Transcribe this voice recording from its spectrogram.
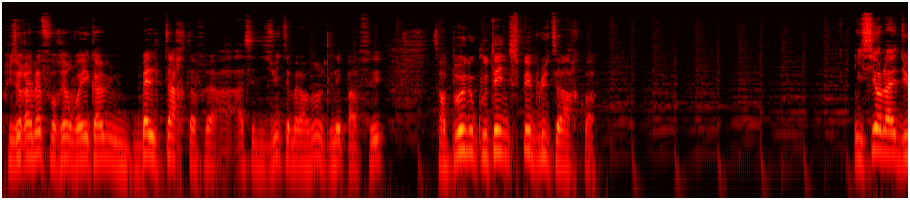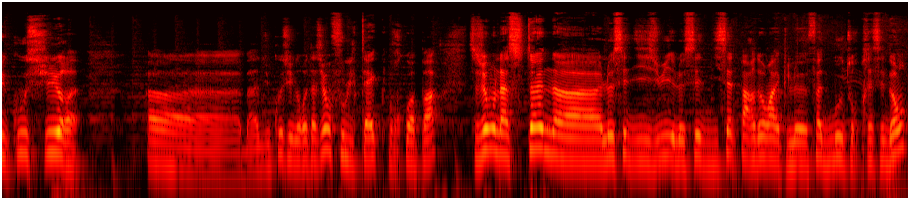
Freezer MF aurait envoyé quand même une belle tarte à, à, C18 et malheureusement je ne l'ai pas fait. Ça peut nous coûter une spé plus tard, quoi. Ici, on a du coup sur euh, bah, du coup, c'est une rotation full tech, pourquoi pas. Sachant qu'on a stun euh, le C18, le C17 pardon, avec le Fatboo tour précédent,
